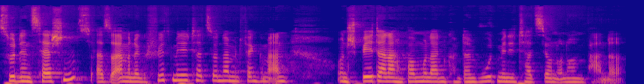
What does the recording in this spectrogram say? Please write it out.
zu den Sessions, also einmal eine Gefühlsmeditation, damit fängt man an und später nach ein paar Monaten kommt dann Wutmeditation und noch ein paar andere.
